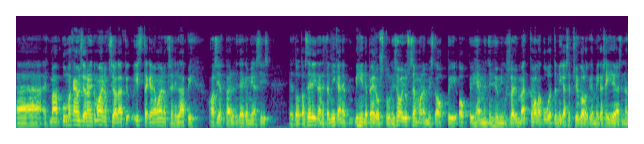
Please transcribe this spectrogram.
ää, että mä, kun mä käyn siellä niitä mainoksia läpi, itse tekemiä mainoksiani läpi, asiakkailleni tekemiä siis, ja tota, selitän, että mikä ne, mihin ne perustuu, niin se on just semmoinen, mistä oppii, oppii hemmetin hyvin, kun sä ymmärrät tavallaan kuulet, että mikä se psykologia, mikä se idea siinä,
